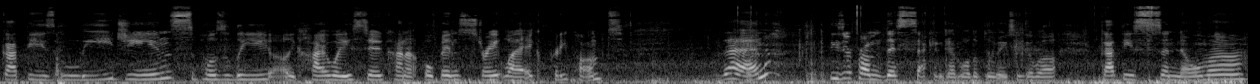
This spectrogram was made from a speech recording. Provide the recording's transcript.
Got these Lee jeans, supposedly like high-waisted, kind of open, straight leg, pretty pumped. Then, these are from this second Goodwill, the Bloomington Goodwill. Got these Sonoma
